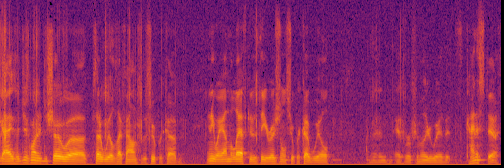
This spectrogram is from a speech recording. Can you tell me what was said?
guys, I just wanted to show a set of wheels I found for the Super Cub. Anyway, on the left is the original Super Cub wheel. And as we're familiar with, it's kind of stiff.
